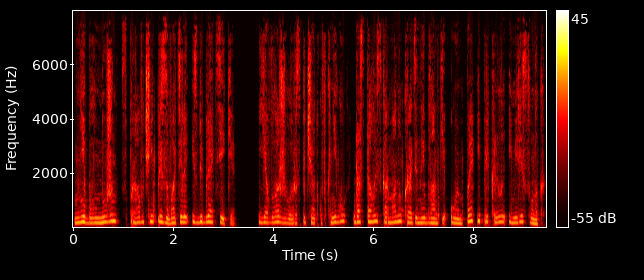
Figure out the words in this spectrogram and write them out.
Мне был нужен справочник призывателя из библиотеки. Я вложила распечатку в книгу, достала из кармана украденные бланки ОМП и прикрыла ими рисунок,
